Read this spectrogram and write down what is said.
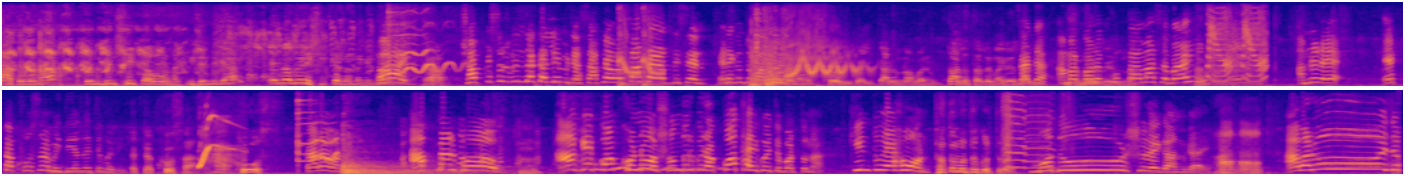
যাতবো না কোনদিন শিক্ষা পাবো না কিসের নিকে এইভাবে শিক্ষাটা নাকি? ভাই সবকিছুর কিন্তু একটা লিমিট আছে। আপনি আমার পাঁচ হাজার দিছেন এটা কিন্তু ভালো হইল না। সরি ভাই কারণ আমার তালে তালে মাইরে আমার ঘরে খুব কাম আছে ভাই। আপনারে একটা খোসা আমি দিয়ে যাইতে পারি। একটা খোসা? হ্যাঁ। খোস? কারণ আপনার বউ আগে কখনো সুন্দর করে কথাই কইতে পারতো না কিন্তু এখন থতো মতো করতো মধুর সুরে গান গায়। আবার ওই যে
